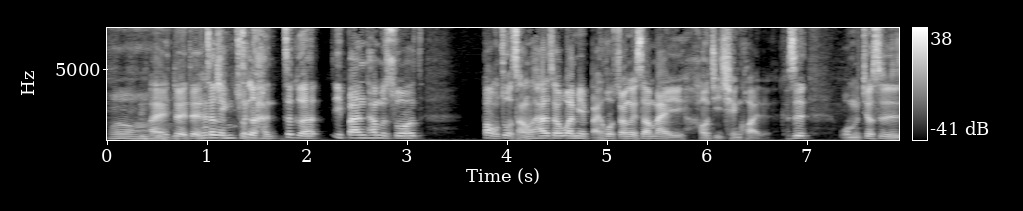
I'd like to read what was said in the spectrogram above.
哦，哎，对对，这个这个很这个一般，他们说帮我做厂，他在外面百货专柜是要卖好几千块的。可是我们就是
